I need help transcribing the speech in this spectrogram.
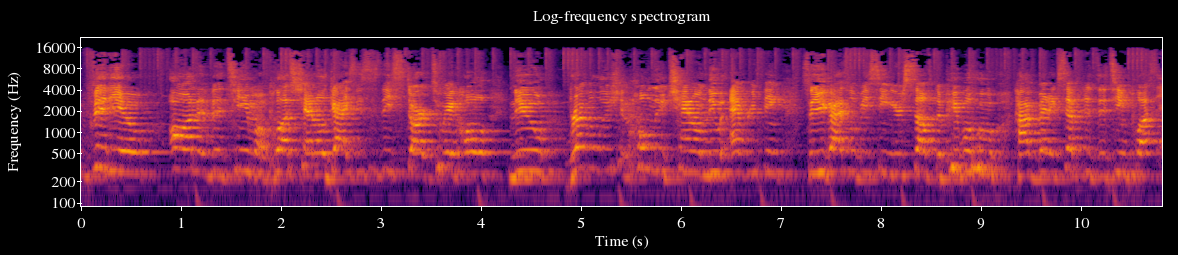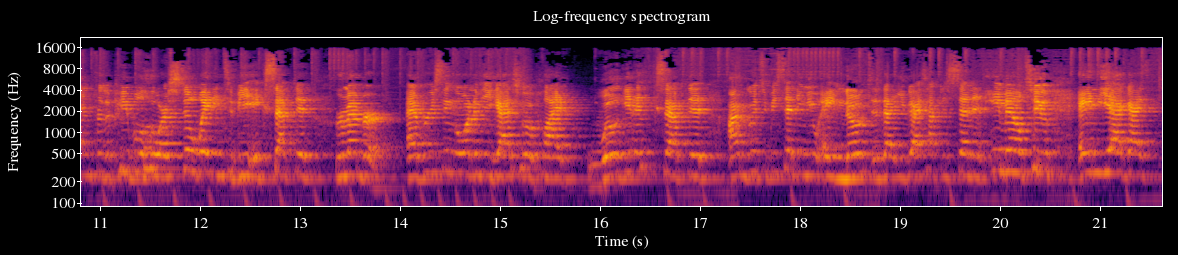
video on the Team Plus channel. Guys, this is the start to a whole new revolution, whole new channel, new everything. So you guys will be seeing yourself, the people who have been accepted to Team Plus, and for the people who are still waiting to be accepted, remember, every single one of you guys who applied will get accepted. I'm going to be sending you a note that you guys have to send an email to. And yeah, guys,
